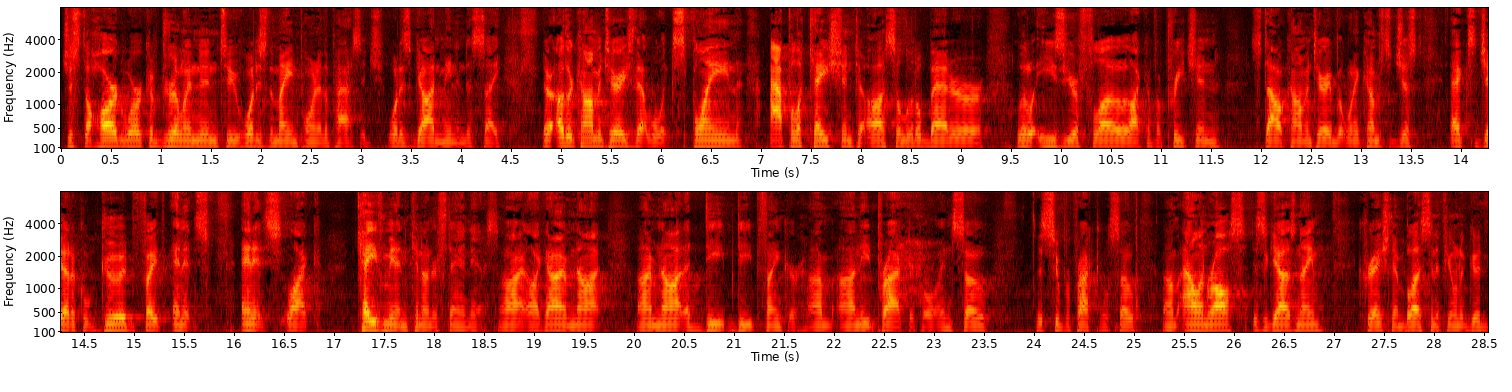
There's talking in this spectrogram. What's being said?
just the hard work of drilling into what is the main point of the passage. What is God meaning to say? There are other commentaries that will explain application to us a little better or a little easier flow, like of a preaching style commentary. But when it comes to just exegetical, good faith, and it's and it's like cavemen can understand this. All right, like I am not I'm not a deep deep thinker. I'm, I need practical, and so it's super practical. So um, Allen Ross is the guy's name creation and blessing. If you want a good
